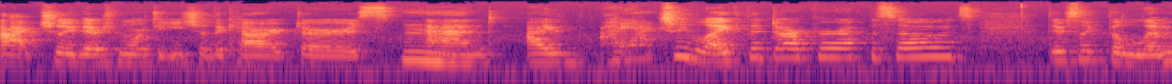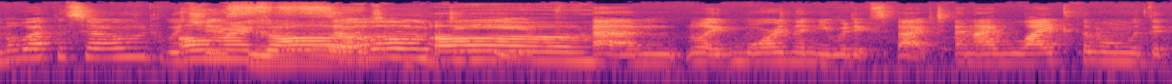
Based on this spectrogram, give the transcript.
actually there's more to each of the characters Hmm. and I I actually like the darker episodes. There's like the limbo episode, which Oh is God. so deep Oh. and like more than you would expect. And I like the one with the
